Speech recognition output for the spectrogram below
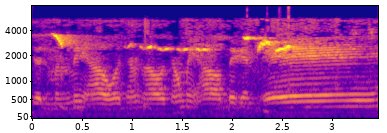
จนมันไม่เอาทั้งเอาทั้งไม่เอาไปกันเอง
